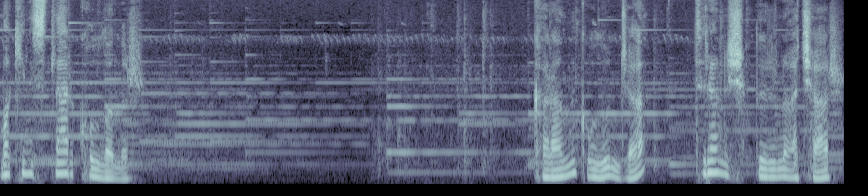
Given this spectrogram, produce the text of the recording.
makinistler kullanır. Karanlık olunca tren ışıklarını açar.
